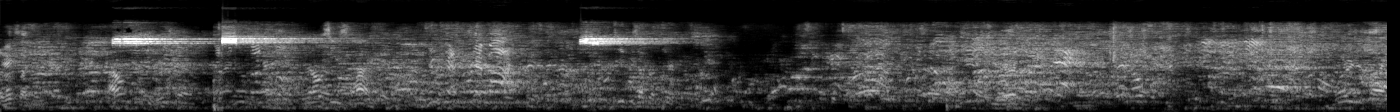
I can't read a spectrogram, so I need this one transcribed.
It looks like it. I don't think it is there. 'Cause I don't see hat. See if he's up up there. You red? Or just like,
